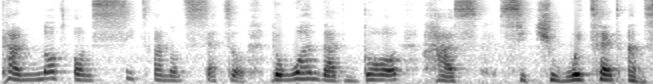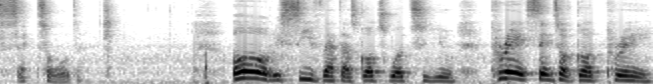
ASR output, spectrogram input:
cannot unseat and unsettle the one that God has situated and settled. Oh, receive that as God's word to you. Pray, saints of God, pray.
